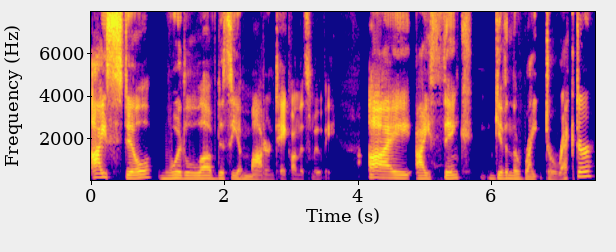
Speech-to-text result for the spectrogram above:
I still would love to see a modern take on this movie. I I think, given the right director,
